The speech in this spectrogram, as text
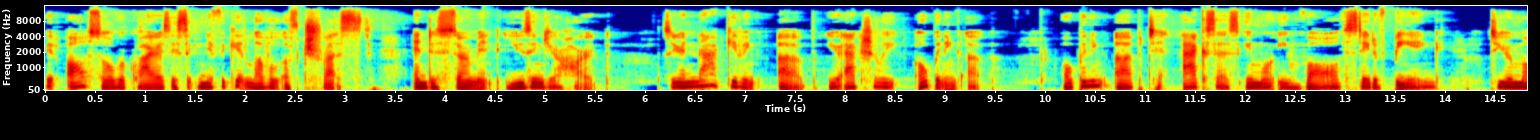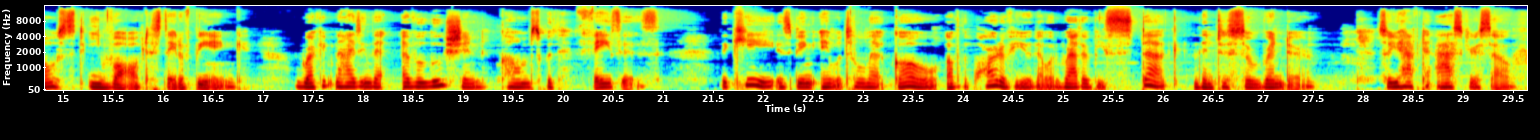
It also requires a significant level of trust and discernment using your heart. So you're not giving up, you're actually opening up. Opening up to access a more evolved state of being to your most evolved state of being, recognizing that evolution comes with phases. The key is being able to let go of the part of you that would rather be stuck than to surrender. So you have to ask yourself,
